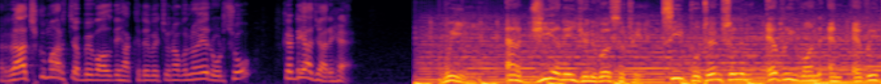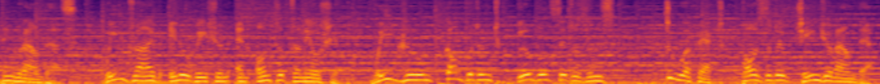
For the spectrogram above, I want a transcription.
ਰਾਜਕੁਮਾਰ ਚੱਬੇਵਾਲ ਦੇ ਹੱਕ ਦੇ ਵਿੱਚ ਉਹਨਾਂ ਵੱਲੋਂ ਇਹ ਰੋਡ ਸ਼ੋਅ ਕੱਢਿਆ ਜਾ ਰਿਹਾ ਹੈ We at GNA University see potential in everyone and everything around us. We drive innovation and entrepreneurship. We groom competent global citizens to affect positive change around them.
